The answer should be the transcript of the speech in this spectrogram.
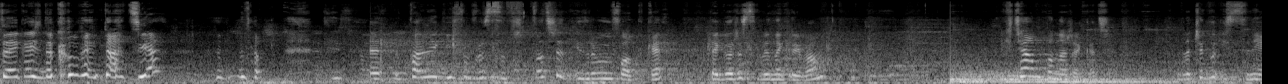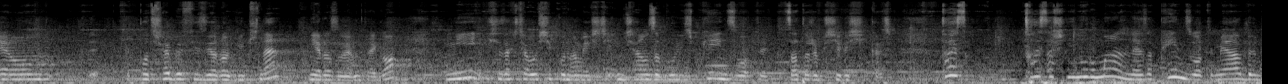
to jakaś dokumentacja? No. Pan jakiś po prostu podszedł i zrobił fotkę tego, że sobie nagrywam. Chciałam ponarzekać. Dlaczego istnieją potrzeby fizjologiczne? Nie rozumiem tego. Mi się zachciało siku na mieście i musiałam zabulić 5 zł za to, żeby się wysikać. To jest, to jest aż nienormalne. Za 5 zł miałabym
